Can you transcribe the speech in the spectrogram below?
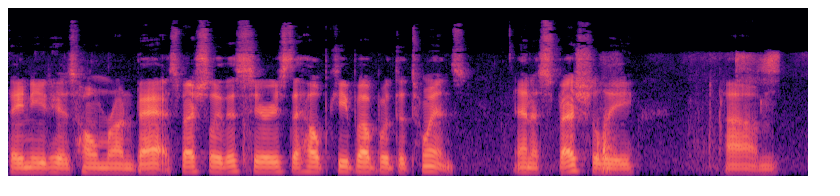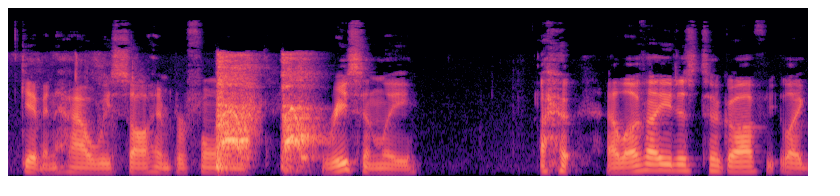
they need his home run bat, especially this series, to help keep up with the Twins, and especially um, given how we saw him perform recently. I love how you just took off, like,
